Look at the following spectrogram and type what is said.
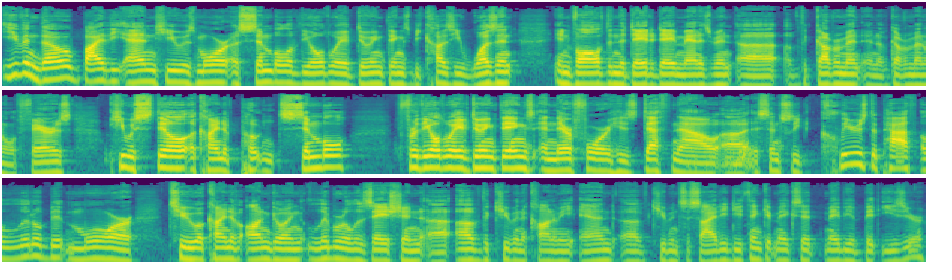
even though by the end he was more a symbol of the old way of doing things because he wasn't involved in the day to day management uh, of the government and of governmental affairs, he was still a kind of potent symbol for the old way of doing things, and therefore his death now uh, essentially clears the path a little bit more to a kind of ongoing liberalization uh, of the Cuban economy and of Cuban society. Do you think it makes it maybe a bit easier?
